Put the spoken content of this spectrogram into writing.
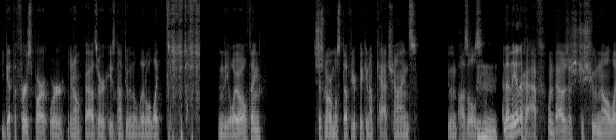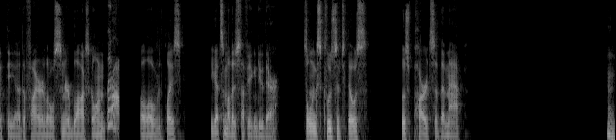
You get the first part where you know Bowser, he's not doing the little like in the oil thing. It's just normal stuff. You're picking up cat shines, doing puzzles, Mhm. and then the other half when Bowser's just shooting all like the uh, the fire little cinder blocks going all over the place. You got some other stuff you can do there. It's only exclusive to those those parts of the map Hmm.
